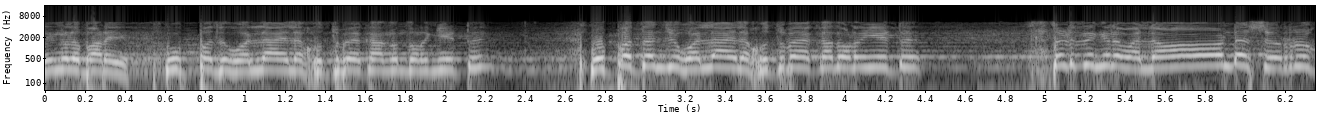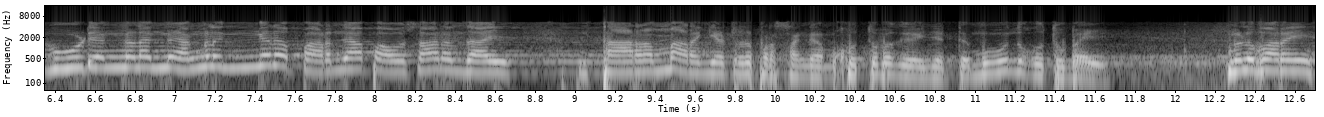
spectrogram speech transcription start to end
നിങ്ങൾ പറയും മുപ്പത് കൊല്ലായില്ല കുത്തുബേക്കാൻ തുടങ്ങിയിട്ട്? മുപ്പത്തഞ്ച് കൊല്ലായില്ല ഹുത്തുബേക്കാൻ തുടങ്ങിയിട്ട്? എന്നിട്ട് ഇങ്ങനെ വല്ലാണ്ട് ഷെറു കൂടി ഞങ്ങൾ ഞങ്ങൾ ഇങ്ങനെ പറഞ്ഞപ്പോൾ അവസാനം എന്തായി? തറമ ഇറങ്ങിയിട്ടൊരു പ്രസംഗം. ഹുത്തുബ കഴിഞ്ഞിട്ട് മൂന്ന് കുത്തുബൈ നിങ്ങൾ പറയും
